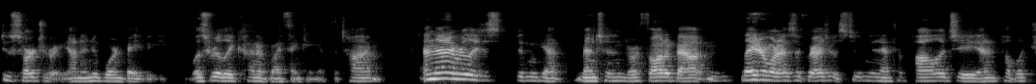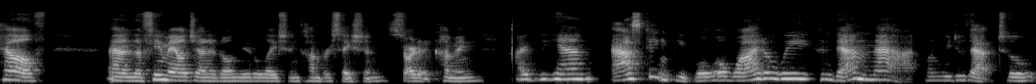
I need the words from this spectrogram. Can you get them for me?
do surgery on a newborn baby? Was really kind of my thinking at the time. And then I really just didn't get mentioned or thought about. And later, when I was a graduate student in anthropology and public health, and the female genital mutilation conversation started coming, I began asking people, well, why do we condemn that when we do that to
